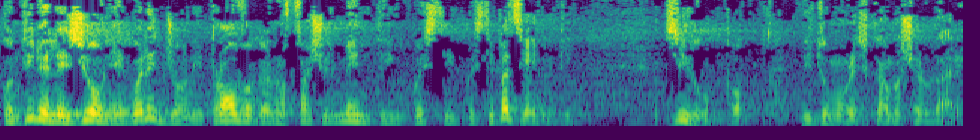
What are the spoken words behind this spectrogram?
continue lesioni e guarigioni provocano facilmente in questi, in questi pazienti sviluppo di tumori squamocellulari.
